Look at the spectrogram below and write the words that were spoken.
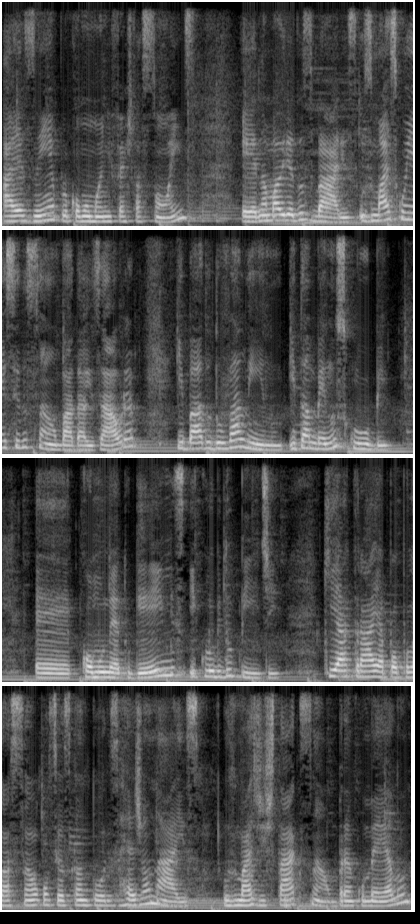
Há exemplo como manifestações é, na maioria dos bares. Os mais conhecidos são Bar da Isaura e Bar do Valino, e também nos clubes, é, como Neto Games e Clube do Bid que atrai a população com seus cantores regionais. Os mais destaques são Branco Melo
